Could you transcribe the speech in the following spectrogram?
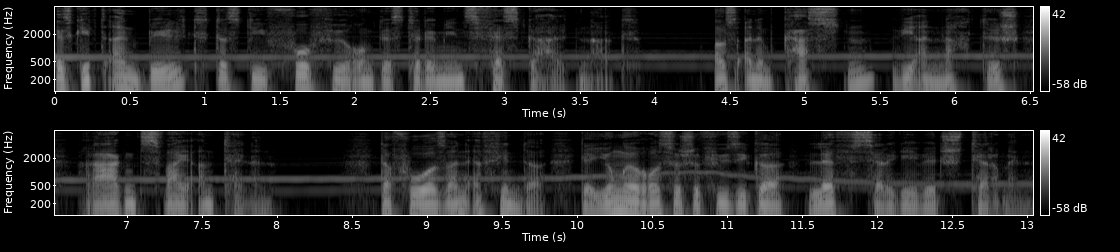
Es gibt ein Bild, das die Vorführung des Theremins festgehalten hat. Aus einem Kasten, wie ein Nachttisch, ragen zwei Antennen. Davor sein Erfinder, der junge russische Physiker Lev Sergejewitsch Termen.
